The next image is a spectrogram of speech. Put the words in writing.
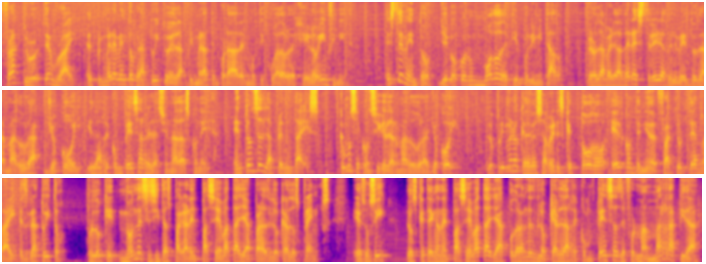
Fracture Tenrai, el primer evento gratuito de la primera temporada del multijugador de Halo Infinite. Este evento llegó con un modo de tiempo limitado, pero la verdadera estrella del evento es la armadura Yokoi y las recompensas relacionadas con ella. Entonces la pregunta es, ¿cómo se consigue la armadura Yokoi? Lo primero que debes saber es que todo el contenido de Fracture Tenrai es gratuito, por lo que no necesitas pagar el pase de batalla para desbloquear los premios. Eso sí, los que tengan el pase de batalla podrán desbloquear las recompensas de forma más rápida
